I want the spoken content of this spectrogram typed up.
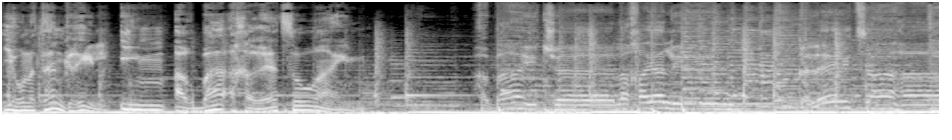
יהונתן גריל עם ארבע אחרי הצהריים. הבית של החיילים, גלי צה"ל.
